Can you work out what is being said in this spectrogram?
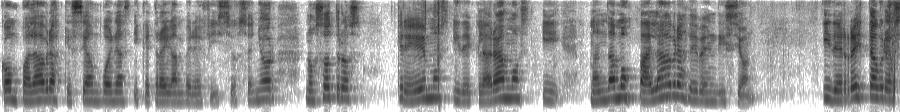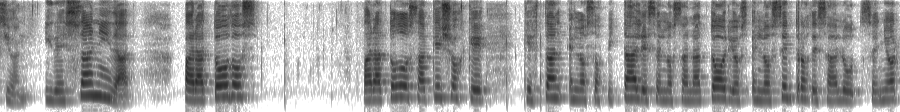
con palabras que sean buenas y que traigan beneficios. Señor, nosotros creemos y declaramos y mandamos palabras de bendición y de restauración y de sanidad para todos, para todos aquellos que, que están en los hospitales, en los sanatorios, en los centros de salud, Señor,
